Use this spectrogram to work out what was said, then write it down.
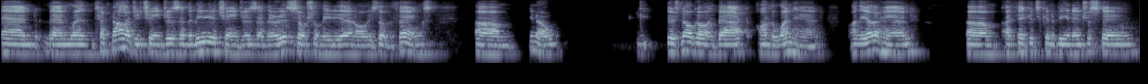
and then when technology changes and the media changes and there is social media and all these other things, um, you know, there's no going back on the one hand. On the other hand, um, I think it's going to be an interesting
